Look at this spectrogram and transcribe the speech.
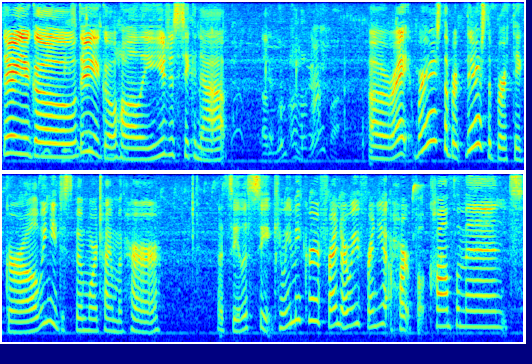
There you go. There you go, Holly. You just take a nap. Alright, where's the there's the birthday girl. We need to spend more time with her. Let's see, let's see. Can we make her a friend? Are we a friend yet? Heartfelt compliment.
